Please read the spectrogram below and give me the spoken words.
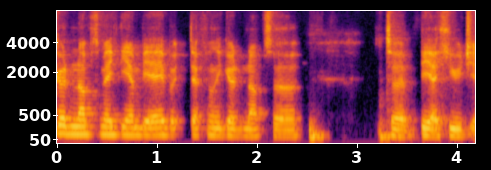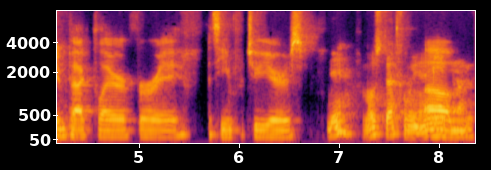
good enough to make the NBA, but definitely good enough to to be a huge impact player for a, a team for two years. Yeah, most definitely. I mean, Um,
